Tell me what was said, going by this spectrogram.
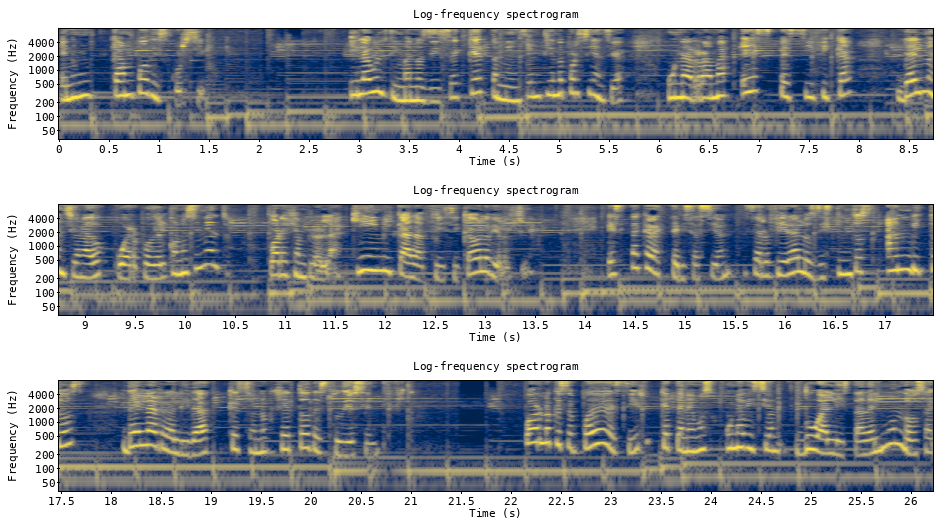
en un campo discursivo. Y la última nos dice que también se entiende por ciencia una rama específica del mencionado cuerpo del conocimiento, por ejemplo la química, la física o la biología. Esta caracterización se refiere a los distintos ámbitos de la realidad que son objeto de estudio científico. Por lo que se puede decir que tenemos una visión dualista del mundo, o sea,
